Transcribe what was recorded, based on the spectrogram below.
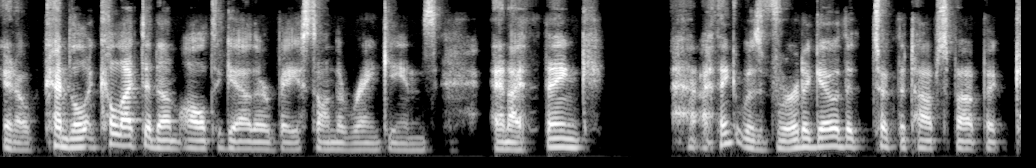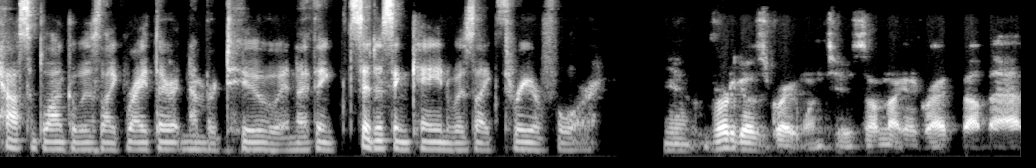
you know con- collected them all together based on the rankings and i think i think it was vertigo that took the top spot but casablanca was like right there at number two and i think citizen kane was like three or four Yeah, Vertigo's a great one too, so I'm not going to gripe about that.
